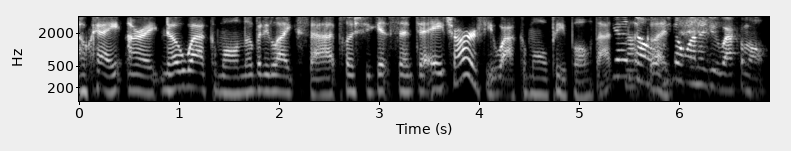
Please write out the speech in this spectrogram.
Okay. All right. No whack a mole. Nobody likes that. Plus, you get sent to HR if you whack a mole people. That's yeah, not no, good. We don't want to do whack a mole.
